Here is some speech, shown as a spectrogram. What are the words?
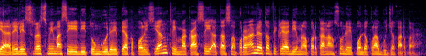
Ya, rilis resmi masih ditunggu dari pihak kepolisian. Terima kasih atas laporan Anda Taufik Riyadi melaporkan langsung dari Pondok Labu, Jakarta.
